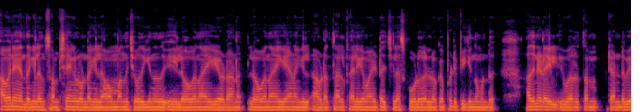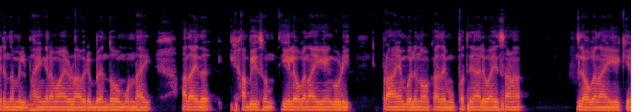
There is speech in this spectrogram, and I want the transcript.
അവന് എന്തെങ്കിലും സംശയങ്ങളുണ്ടെങ്കിൽ അവൻ വന്ന് ചോദിക്കുന്നത് ഈ ലോകനായികയോടാണ്. ലോകനായികയാണെങ്കിൽ അവിടെ താൽക്കാലികമായിട്ട് ചില സ്കൂളുകളിലൊക്കെ പഠിപ്പിക്കുന്നുമുണ്ട്. അതിനിടയിൽ ഇവർ തം രണ്ടുപേരും തമ്മിൽ ഭയങ്കരമായുള്ള ഒരു ബന്ധവും ഉണ്ടായി. അതായത് ഹബീസും ഈ ലോകനായികയും കൂടി പ്രായം പോലും നോക്കാതെ മുപ്പത്തിനാല് വയസ്സാണ് ലോകനായികയ്ക്ക്.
